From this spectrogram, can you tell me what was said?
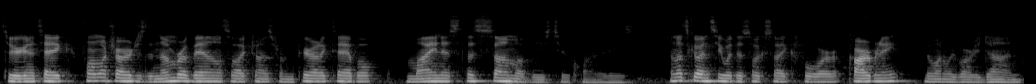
so you're going to take formal charge is the number of valence electrons from the periodic table minus the sum of these two quantities. And let's go ahead and see what this looks like for carbonate, the one we've already done.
